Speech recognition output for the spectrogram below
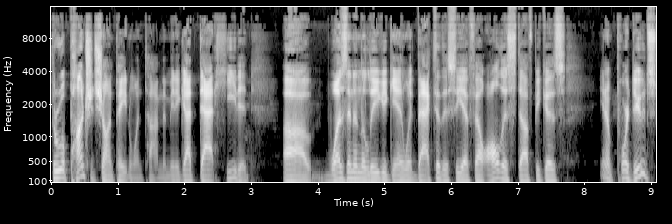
threw a punch at Sean Payton one time. I mean, it got that heated. Uh, wasn't in the league again. Went back to the CFL. All this stuff because you know, poor dude's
